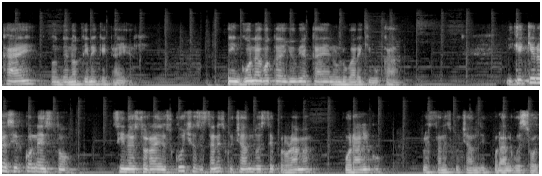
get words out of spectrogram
cae donde no tiene que caer. Ninguna gota de lluvia cae en un lugar equivocado. ¿Y qué quiero decir con esto? si nuestros radioescuchas están escuchando este programa, por algo lo están escuchando y por algo es hoy.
